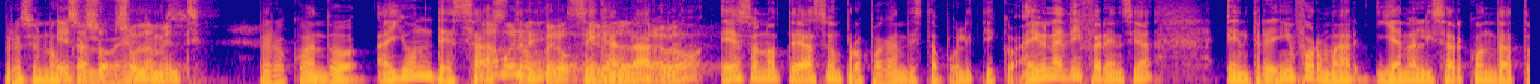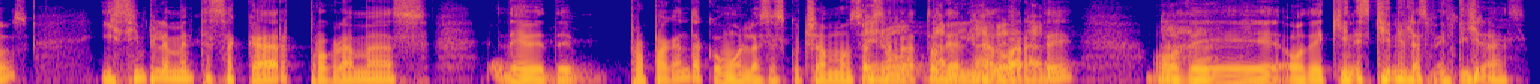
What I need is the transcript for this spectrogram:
pero eso nunca lo es. solamente. Pero cuando hay un desastre, ah, señalarlo, eso no te hace un propagandista político. Hay una diferencia entre informar y analizar con datos y simplemente sacar programas de, propaganda como las escuchamos hace rato de Alina Duarte o de, o de quién es quién en las mentiras.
